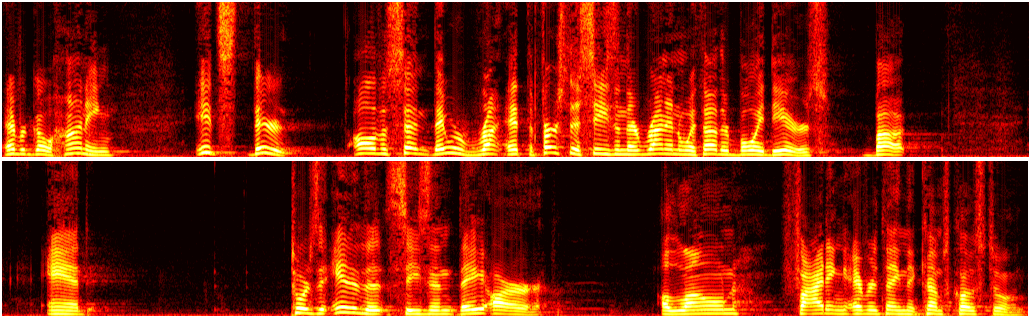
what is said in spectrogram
ever go hunting, it's they're all of a sudden they were run, at the first of the season they're running with other boy deers, buck, and towards the end of the season they are alone fighting everything that comes close to them.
